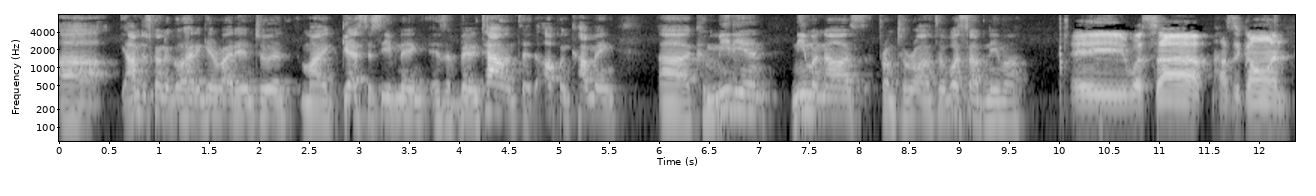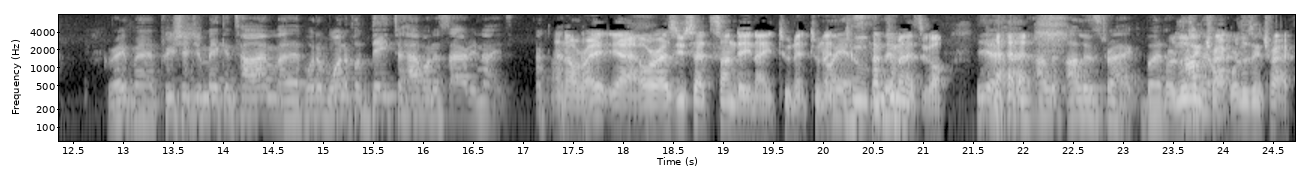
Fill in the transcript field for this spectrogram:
Uh, I'm just going to go ahead and get right into it. My guest this evening is a very talented, up and coming uh, comedian, Nima Naz from Toronto. What's up, Nima? Hey, what's up? How's it going? Great, man. Appreciate you making time. Uh, what a wonderful date to have on a Saturday night. I know, right? Yeah, or as you said, Sunday night, two, two, oh, yeah, two, two minutes ago. Yeah, I'll, I'll, lose track. But we're losing track. We're losing track.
